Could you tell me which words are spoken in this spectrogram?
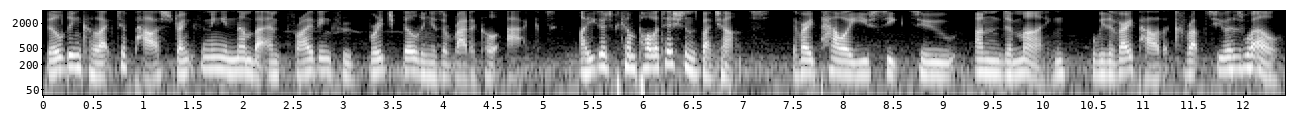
building collective power, strengthening in number, and thriving through bridge building is a radical act. Are you going to become politicians by chance? The very power you seek to undermine will be the very power that corrupts you as well.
